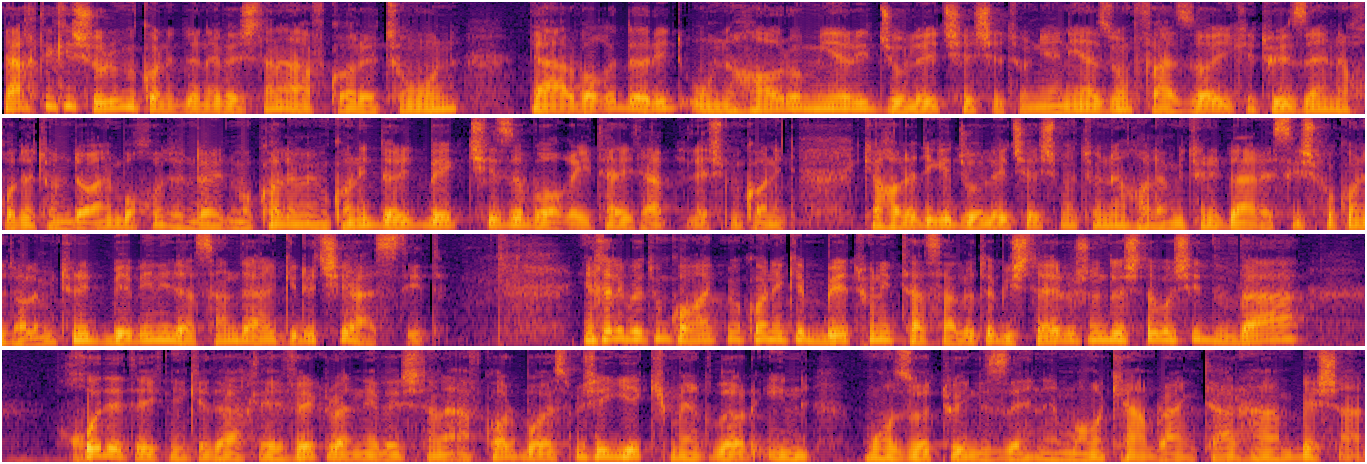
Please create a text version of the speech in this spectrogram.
وقتی که شروع می‌کنید به نوشتن افکارتون در واقع دارید اونها رو میارید جلوی چشتون. یعنی از اون فضایی که توی ذهن خودتون دائم با خودتون دارید مکالمه می‌کنید دارید به یک چیز واقعی تری تبدیلش می‌کنید که حالا دیگه جلوی چشمتونه حالا می‌تونید بررسیش بکنید حالا می‌تونید ببینید اصلا درگیر چی هستید. این خیلی بهتون کمک می‌کنه که بتونید تسلط بیشتری روشون داشته باشید و خود تکنیک تخلیه فکر و نوشتن افکار باعث میشه یک مقدار این موضوع توی ذهن ما کمرنگتر هم بشن.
